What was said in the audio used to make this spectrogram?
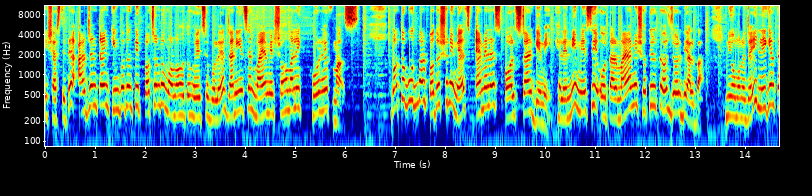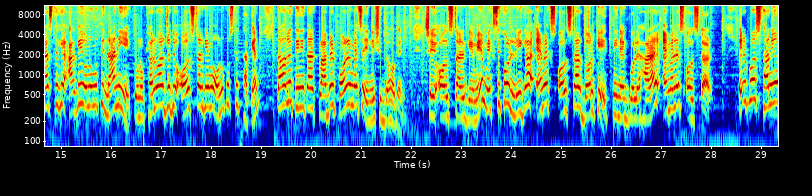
এই শাস্তিতে আর্জেন্টাইন কিংবদন্তি প্রচণ্ড মর্মাহত হয়েছে বলে জানিয়েছেন মায়ামির সহমালিক হোরহে মাস। গত বুধবার প্রদর্শনী ম্যাচ এমএলএস অল স্টার গেমে খেলেননি মেসি ও তার মায়ামি সতীর্থ জর্দি আলবা। নিয়ম অনুযায়ী লিগের কাছ থেকে আগেই অনুমতি না নিয়ে কোনো খেলোয়াড় যদি অল স্টার গেমে অনুপস্থিত থাকেন, তাহলে তিনি তার ক্লাবের পরের ম্যাচে নিষিদ্ধ হবেন। সেই অল স্টার গেমে মেক্সিকোর লিগা এমএক্স অল স্টার দলকে তিন এক গোলে হারায় এমএলএস অল স্টার এরপর স্থানীয়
